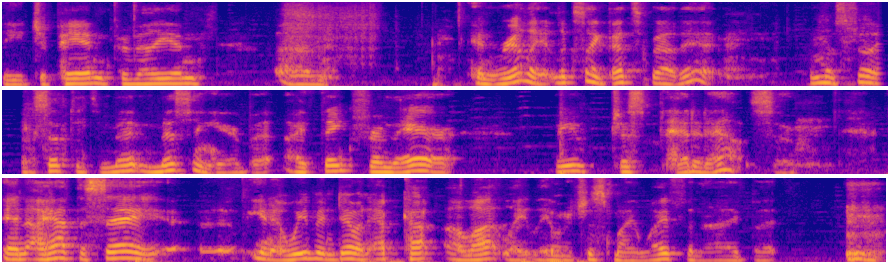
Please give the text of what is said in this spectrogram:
the Japan Pavilion, um, and really, it looks like that's about it. I almost feel like something's missing here, but I think from there we just headed out. So, and I have to say, you know, we've been doing Epcot a lot lately when it's just my wife and I, but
